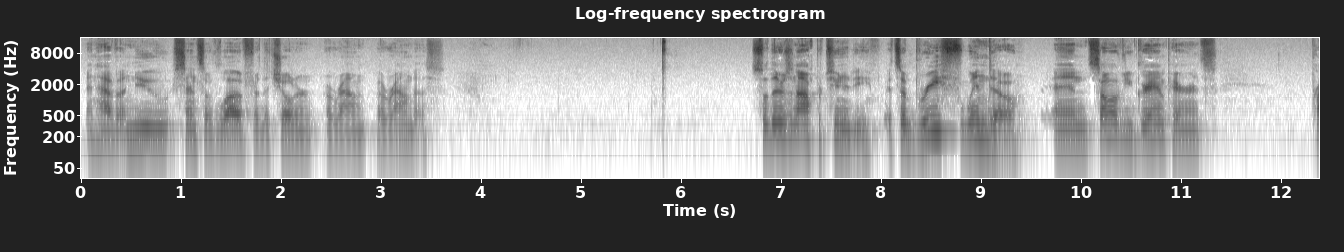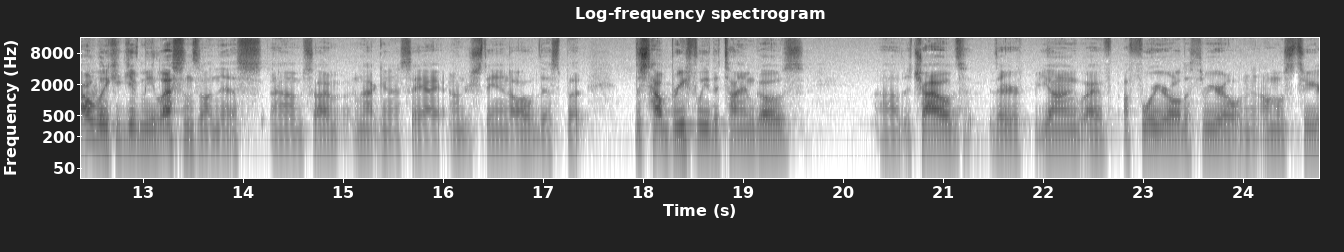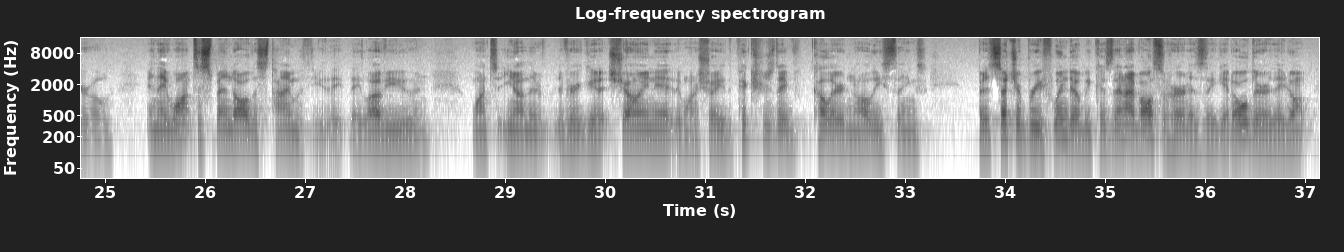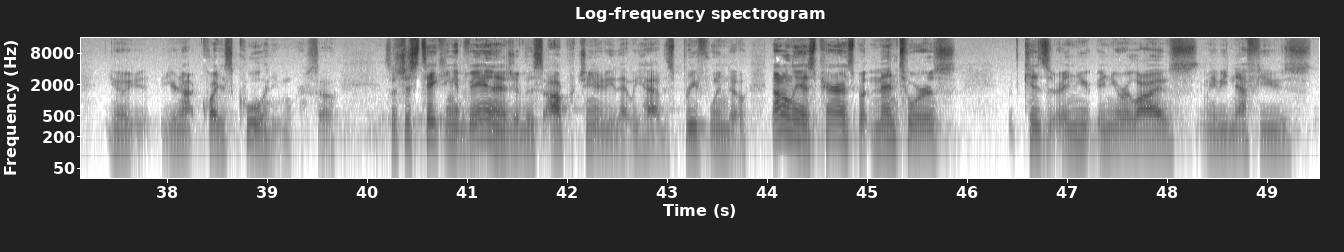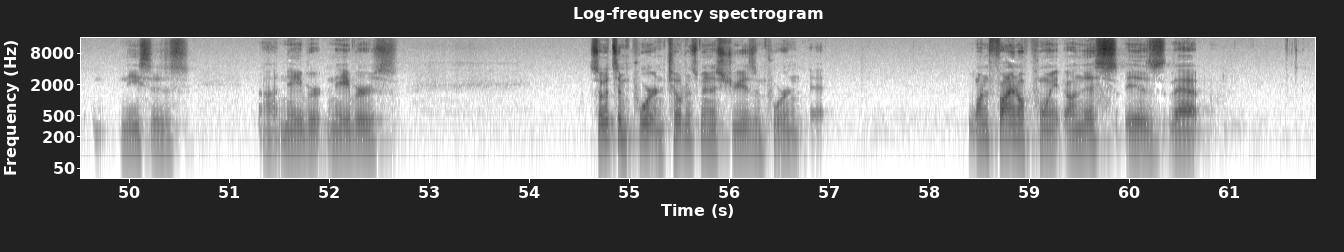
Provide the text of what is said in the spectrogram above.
and have a new sense of love for the children around, around us. So there's an opportunity. It's a brief window, and some of you grandparents probably could give me lessons on this, um, so I'm not going to say I understand all of this, but just how briefly the time goes. Uh, the child, they're young. I have a four year old, a three year old, and an almost two year old, and they want to spend all this time with you. They, they love you and want to, you know, they're, they're very good at showing it. They want to show you the pictures they've colored and all these things. But it's such a brief window because then I've also heard as they get older, they don't, you know, you're not quite as cool anymore. So so it's just taking advantage of this opportunity that we have, this brief window, not only as parents, but mentors. Kids in your, in your lives, maybe nephews, nieces, uh, neighbor, neighbors. So it's important. Children's ministry is important. One final point on this is that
